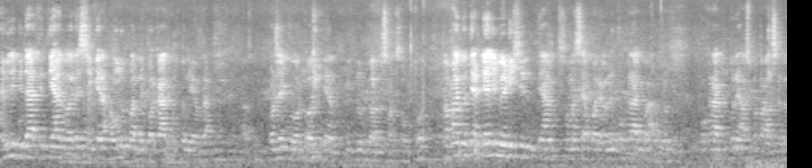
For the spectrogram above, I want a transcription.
हामीले विद्यार्थी त्यहाँ गएर सिकेर आउनुपर्ने प्रकारको कुनै एउटा प्रोजेक्ट वर्कहरू त्यहाँ इन्क्लुड गर्न सक्छौँ हो। तपाईँको त्यहाँ टेलिमेडिसिन त्यहाँ समस्या पऱ्यो भने पोखराको हाम्रो पोखराको कुनै अस्पतालसँग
